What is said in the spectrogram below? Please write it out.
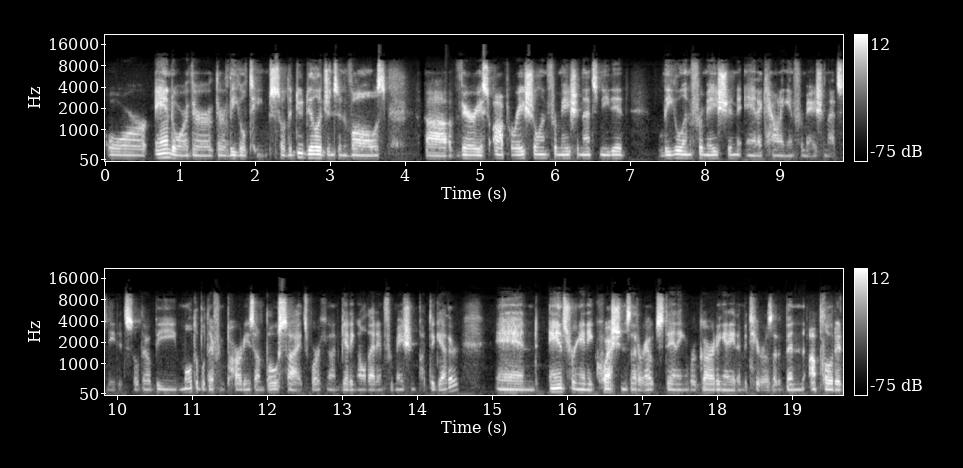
or and or their their legal teams. So the due diligence involves uh, various operational information that's needed, legal information and accounting information that's needed. So there'll be multiple different parties on both sides working on getting all that information put together and answering any questions that are outstanding regarding any of the materials that have been uploaded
